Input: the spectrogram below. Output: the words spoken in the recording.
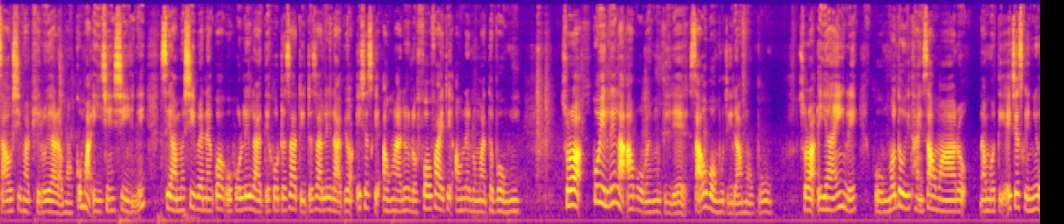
စာအုပ်ရှိမှဖြေလို့ရတာမဟုတ်ကို့မှာအရင်ချင်းရှိရင်လေဆရာမရှိဘဲနဲ့ကိုယ့်ကိုဟိုလေးလာတီဟိုတစတီတစလေးလာပြော HSK အောင်လာလို့4 5တိအောင်တဲ့လူမှတပုံကြီးဆိုတော့ကိုယ့်ရဲ့လေးလာအပေါ်ပဲမူတည်တယ်စာအုပ်ပေါ်မူတည်တာမဟုတ်ဘူးဆိုတော့အရင်လေဟိုငုတ်တုတ်ကြီးထိုင်ဆောင်မှာတော့နောက်မဒီ HSK new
